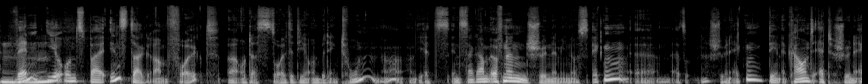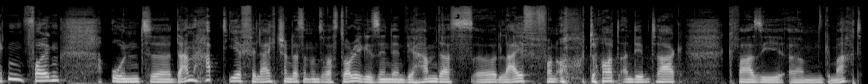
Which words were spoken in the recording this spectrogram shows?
Wenn ihr uns bei Instagram folgt, äh, und das solltet ihr unbedingt tun, ne, jetzt Instagram öffnen, schöne Minus Ecken, äh, also ne, schöne Ecken, den Account at schöne Ecken folgen und äh, dann habt ihr vielleicht schon das in unserer Story gesehen, denn wir haben das äh, live von dort an dem Tag quasi ähm, gemacht.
